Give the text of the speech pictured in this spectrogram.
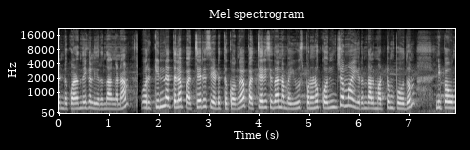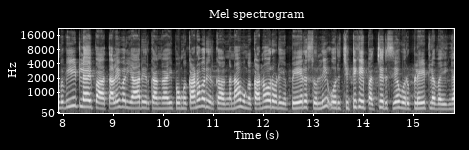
ரெண்டு குழந்தைகள் இருந்தாங்கன்னா ஒரு கிண்ணத்தில் பச்சரிசி எடுத்துக்கோங்க. பச்சரிசி அரிசி தான் நம்ம யூஸ் பண்ணணும். கொஞ்சமாக இருந்தால் மட்டும் போதும். இப்போ உங்கள் வீட்டில் இப்போ தலைவர் யார் இருக்காங்க? இப்போ உங்கள் கணவர் இருக்காங்கன்னா உங்கள் கணவருடைய பேரை சொல்லி ஒரு சிட்டிகை பச்சரிசியை ஒரு பிளேட்டில் வைங்க.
